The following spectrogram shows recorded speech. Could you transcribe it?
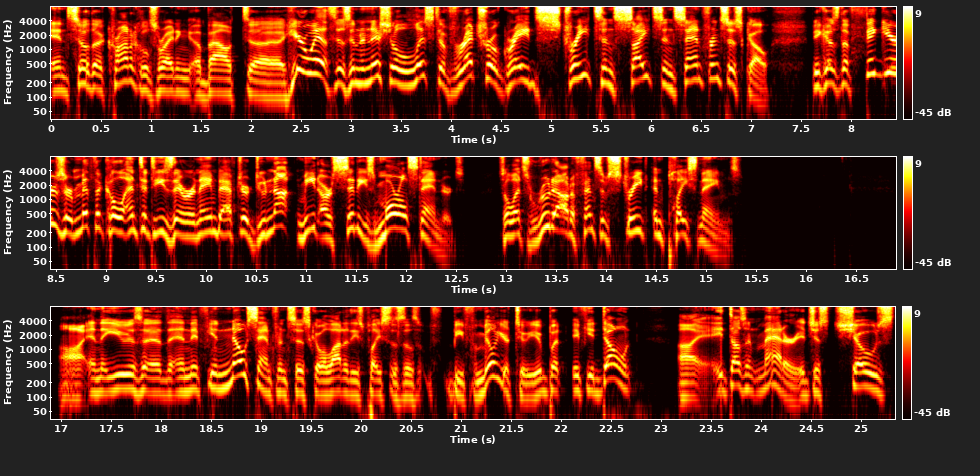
and so the Chronicle's writing about uh, herewith is an initial list of retrograde streets and sites in San Francisco because the figures or mythical entities they were named after do not meet our city's moral standards. So let's root out offensive street and place names. Uh, and they use, uh, and if you know San Francisco, a lot of these places will be familiar to you. But if you don't, uh, it doesn't matter. It just shows.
